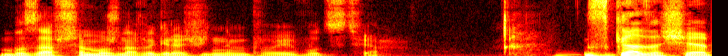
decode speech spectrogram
bo zawsze można wygrać w innym województwie. Zgadza się.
